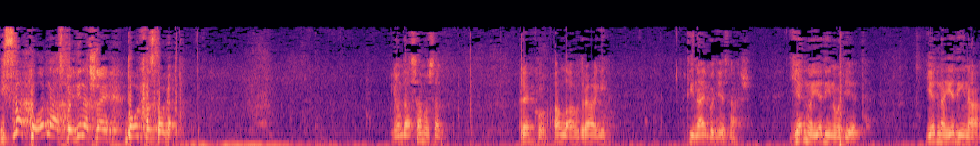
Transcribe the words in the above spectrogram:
i svako od nas pojedinačno je dokaz toga. I onda samo sam rekao Allahu dragi ti najbolje znaš. Jedno jedino dijete jedna jedina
